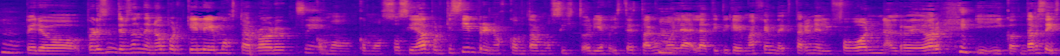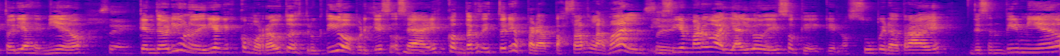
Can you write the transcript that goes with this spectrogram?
Hmm. pero, pero es interesante, ¿no? ¿Por qué leemos terror Sí. como, como sociedad? Porque siempre nos contamos historias, ¿viste? Está como Hmm. la, la típica imagen de estar en el fogón alrededor y, y contarse historias de miedo. Sí. Que en teoría uno diría que es como re autodestructivo, porque es, o sea, es contarse historias para pasarla mal. Sí. Y sin embargo hay algo de eso que, que nos súper atrae, de sentir miedo,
